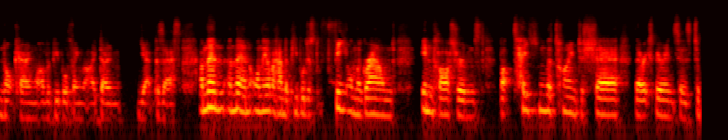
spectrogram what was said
not caring what other people think that I don't yet possess. And then and then on the other hand, are people just feet on the ground in classrooms, but taking the time to share their experiences, to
